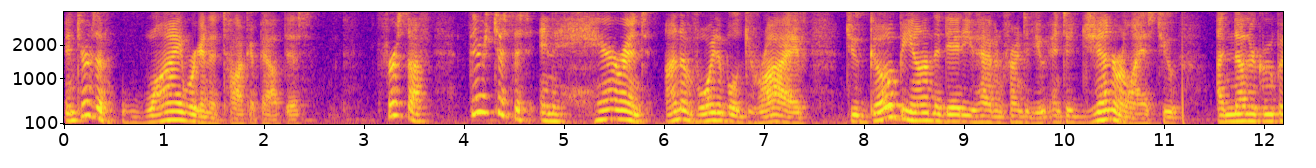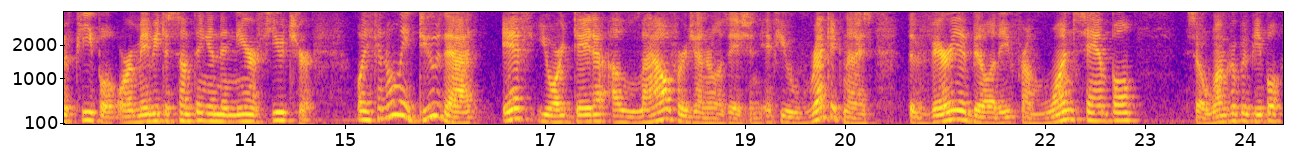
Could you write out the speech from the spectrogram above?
in terms of why we're going to talk about this, first off, there's just this inherent, unavoidable drive to go beyond the data you have in front of you and to generalize to another group of people or maybe to something in the near future. Well, you can only do that if your data allow for generalization, if you recognize the variability from one sample, so one group of people,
